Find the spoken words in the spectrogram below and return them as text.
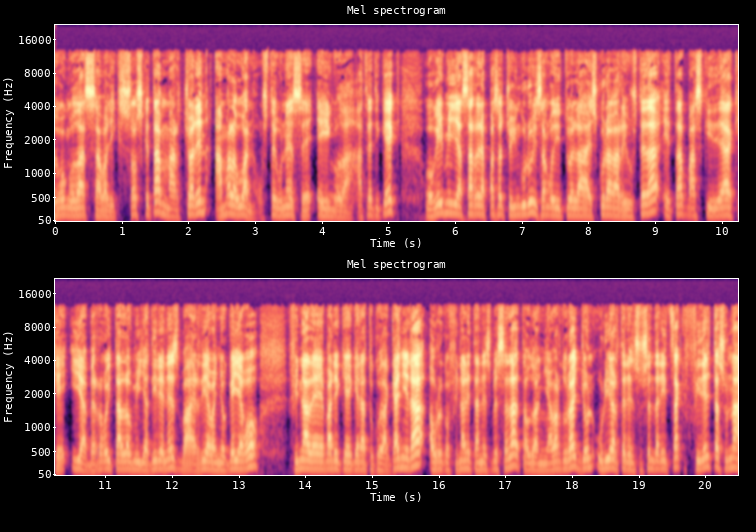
egongo da zabalik. Sosketa martxoaren amalauan, ostegunez eh, egingo da. Atletikek, hogei mila zarrera pasatxo inguru izango dituela eskuragarri uste da, eta bazkideak eh, ia berrogeita lau mila direnez, ba, erdia baino gehiago, finale barik geratuko da. Gainera, aurreko finaletan ez bezala, eta udan nabardura, Jon Uriarteren zuzendaritzak fideltasuna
